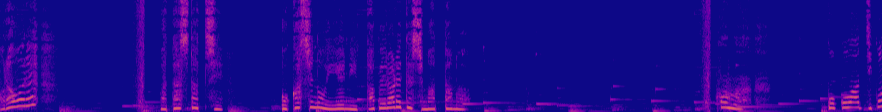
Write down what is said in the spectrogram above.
われ？私たち、お菓子の家に食べられてしまったの。ふむ。ここは自己紹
